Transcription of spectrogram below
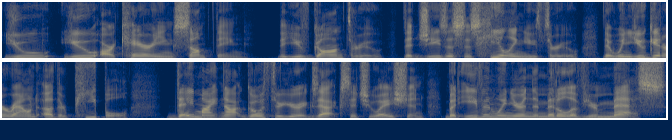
you, you are carrying something that you've gone through that Jesus is healing you through, that when you get around other people, they might not go through your exact situation, but even when you're in the middle of your mess,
